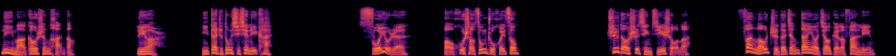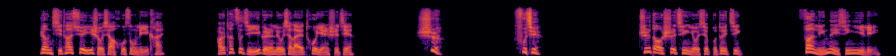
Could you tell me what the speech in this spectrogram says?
立马高声喊道：“灵儿，你带着东西先离开。所有人保护少宗主回宗。”知道事情棘手了，范老只得将丹药交给了范灵，让其他血衣手下护送离开。而他自己一个人留下来拖延时间。是，父亲。知道事情有些不对劲，范林内心一凛，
